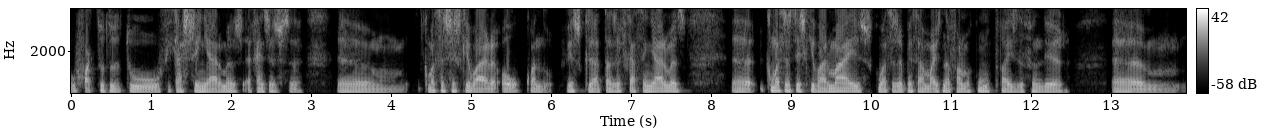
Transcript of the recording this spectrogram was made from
O facto de tu ficar sem armas, arranjas, começas a esquivar, ou quando vês que já estás a ficar sem armas, começas a esquivar mais, começas a pensar mais na forma como te vais defender. Um,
